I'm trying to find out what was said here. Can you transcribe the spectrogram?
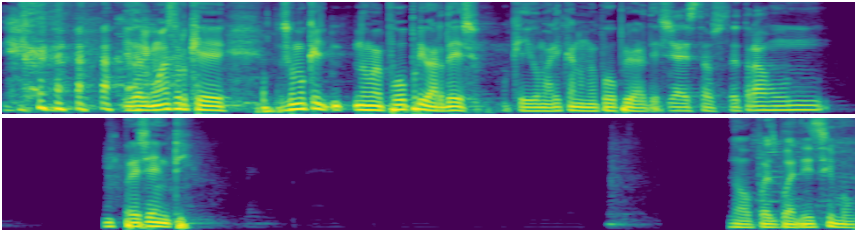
hice algo más porque es como que no me puedo privar de eso. Ok, digo, marica, no me puedo privar de eso. ya está usted trajo Un presente. no pues buenísimo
